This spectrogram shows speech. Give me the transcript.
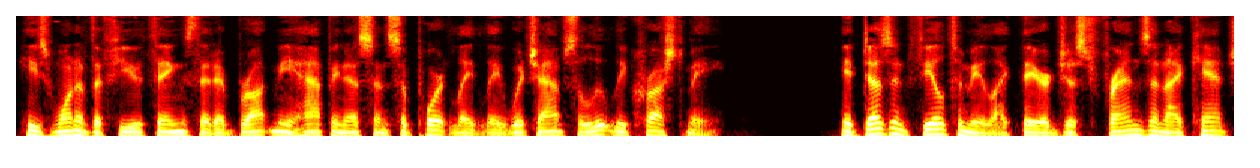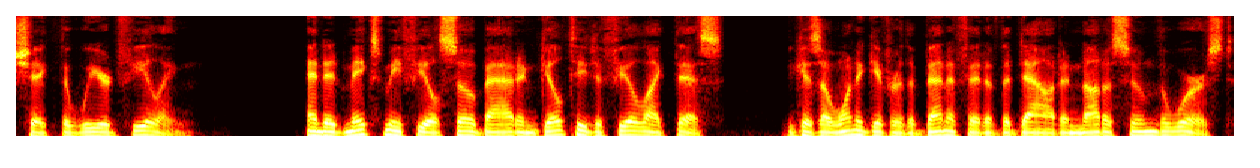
He's one of the few things that have brought me happiness and support lately, which absolutely crushed me. It doesn't feel to me like they are just friends and I can't shake the weird feeling. And it makes me feel so bad and guilty to feel like this, because I want to give her the benefit of the doubt and not assume the worst.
